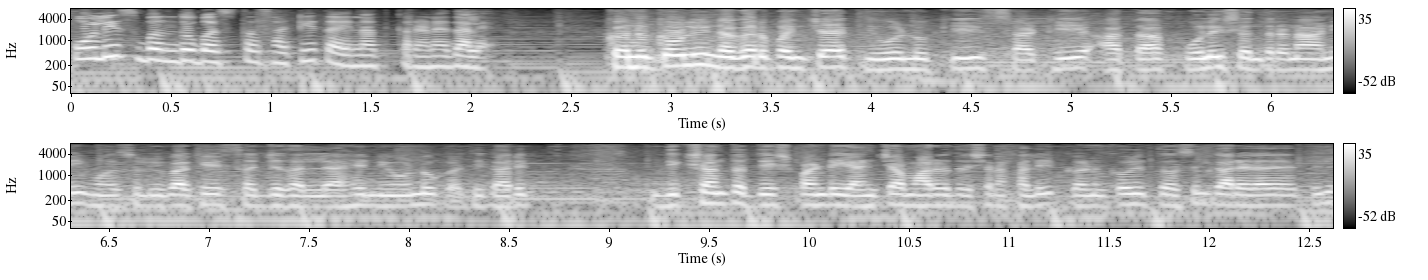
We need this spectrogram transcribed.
पोलीस बंदोबस्तासाठी तैनात करण्यात आले. कणकवली नगरपंचायत निवडणुकीसाठी आता पोलीस यंत्रणा आणि महसूल विभाग हे सज्ज झालेले आहे. निवडणूक अधिकारी दीक्षांत देशपांडे यांच्या मार्गदर्शनाखाली कणकवली तहसील कार्यालयातील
